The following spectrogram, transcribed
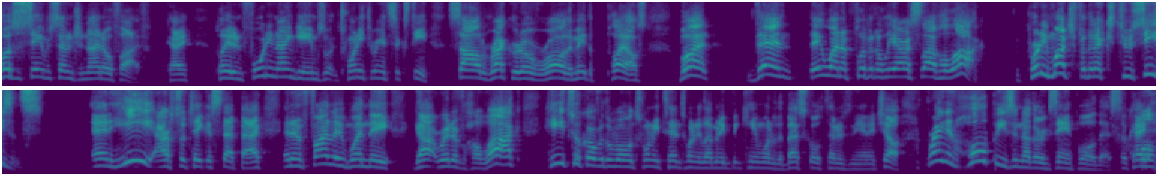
posts a save percentage of 905. Okay played in 49 games, went 23 and 16. Solid record overall. They made the playoffs, but then they went up flipping to Jaroslav Halak pretty much for the next two seasons. And he also take a step back. And then finally, when they got rid of Halak, he took over the role in 2010, 2011. He became one of the best goaltenders in the NHL. Braden Holtby's another example of this. Okay. Well,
